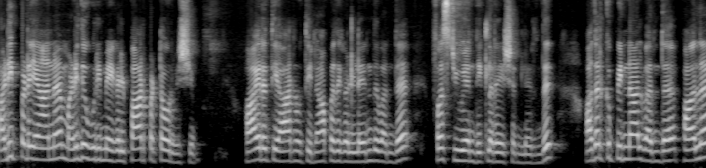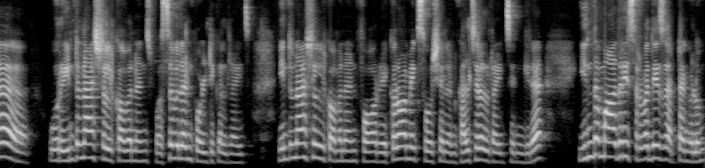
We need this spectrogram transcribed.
அடிப்படையான மனித உரிமைகள் பார்ப்பட்ட ஒரு விஷயம். ஆயிரத்தி அறுநூத்தி நாற்பதுகள்லேருந்து வந்த ஃபர்ஸ்ட் யூஎன் டிக்ளரேஷன்லேருந்து அதற்கு பின்னால் வந்த பல ஒரு international covenant for civil and political rights international covenant for economic social and cultural rights என்கிற இந்த மாதிரி சர்வதேச சட்டங்களும்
